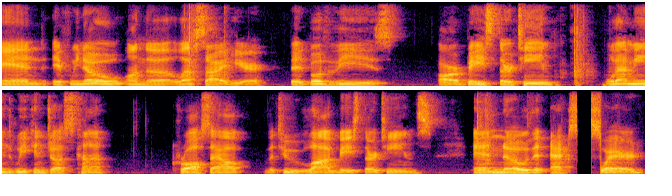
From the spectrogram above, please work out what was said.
And if we know on the left side here both of these are base 13, well, that means we can just kind of cross out the two log base 13s and know that x squared,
